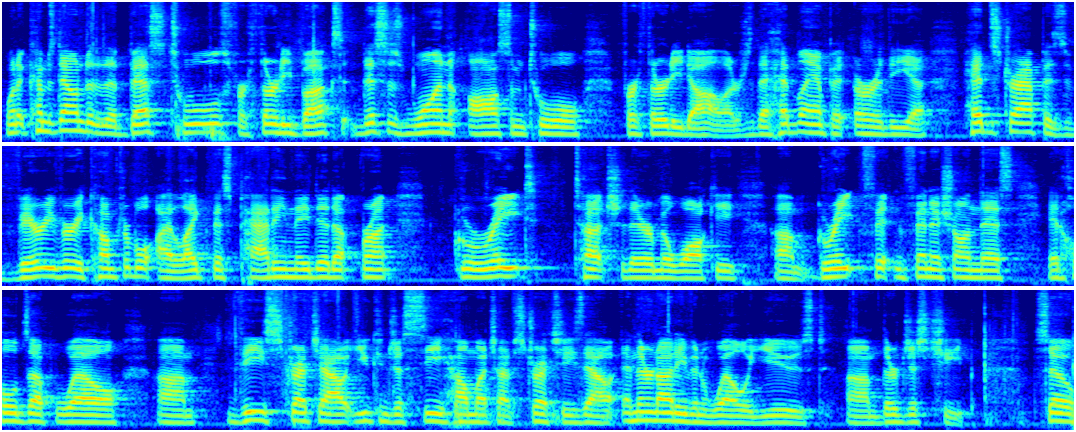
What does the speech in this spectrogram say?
when it comes down to the best tools for 30 bucks, this is one awesome tool for $30. The headlamp or the uh, head strap is very, very comfortable. I like this padding they did up front. Great touch there, Milwaukee. Um, great fit and finish on this. It holds up well. Um, these stretch out. You can just see how much I've stretched these out, and they're not even well used. Um, they're just cheap. So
